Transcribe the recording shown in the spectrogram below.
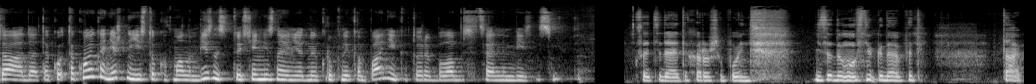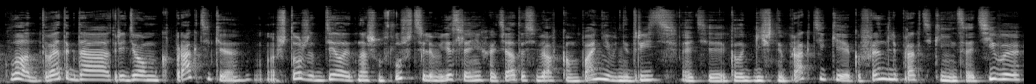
Да, да, такое, такое, конечно, есть только в малом бизнесе. То есть я не знаю ни одной крупной компании, которая была бы социальным бизнесом. Кстати, да, это хороший поинт. Не задумывался никогда об этом. Так, ладно, давай тогда перейдем к практике. Что же делать нашим слушателям, если они хотят у себя в компании внедрить эти экологичные практики, экофрендли практики, инициативы?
